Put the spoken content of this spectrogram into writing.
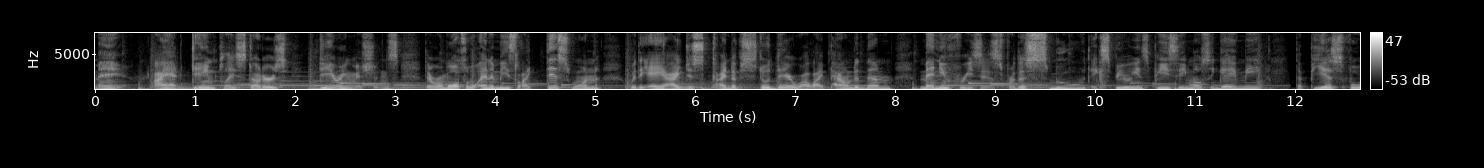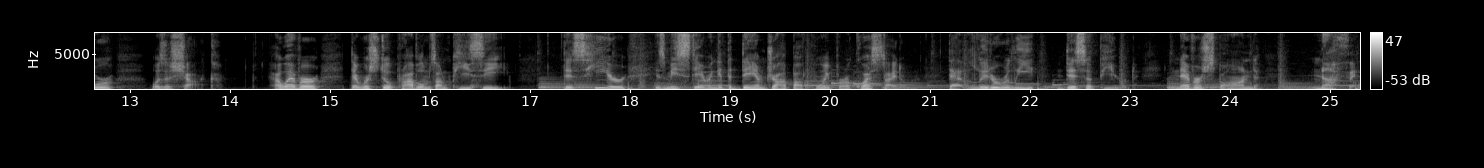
man, I had gameplay stutters during missions. There were multiple enemies like this one, where the AI just kind of stood there while I pounded them. Menu freezes. For the smooth experience PC mostly gave me, the PS4 was a shock. However, there were still problems on PC. This here is me staring at the damn drop-off point for a quest item. that literally disappeared. Never spawned, nothing.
